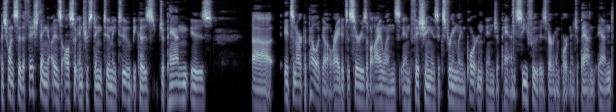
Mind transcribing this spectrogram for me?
I just want to say the fish thing is also interesting to me too because Japan is uh, it's an archipelago, right? It's a series of islands, and fishing is extremely important in Japan. Seafood is very important in Japan, and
